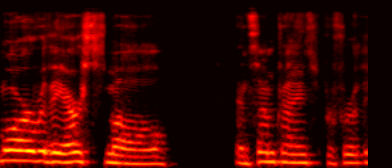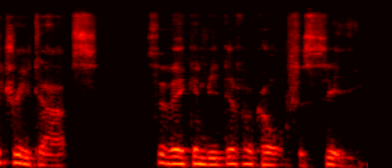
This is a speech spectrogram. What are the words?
Moreover, they are small and sometimes prefer the treetops, so they can be difficult to see.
